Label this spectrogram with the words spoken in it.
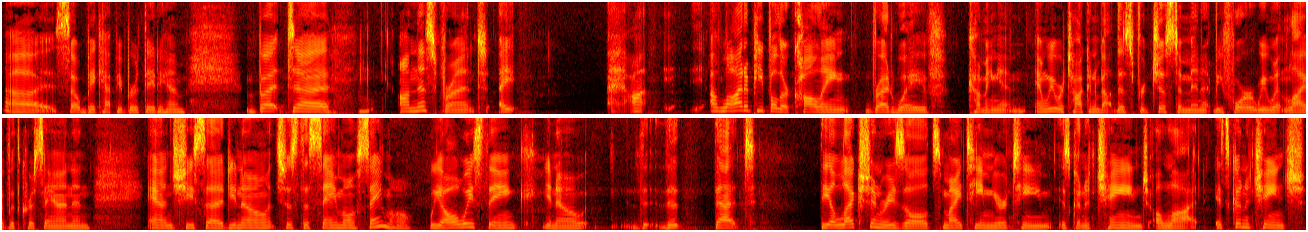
Uh, so big happy birthday to him. But uh, on this front, I, I, a lot of people are calling red wave coming in, and we were talking about this for just a minute before we went live with KrisAnne, and and she said, you know, it's just the same old, same old. We always think, you know, th- th- that the election results, my team, your team, is going to change a lot. It's going to change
